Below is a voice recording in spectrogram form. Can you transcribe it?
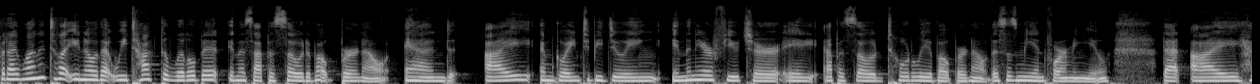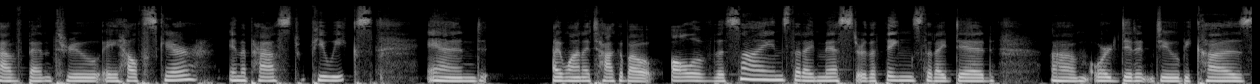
But I wanted to let you know that we talked a little bit in this episode about burnout and I am going to be doing in the near future a episode totally about burnout. This is me informing you that I have been through a health scare in the past few weeks and I want to talk about all of the signs that I missed or the things that I did um, or didn't do because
